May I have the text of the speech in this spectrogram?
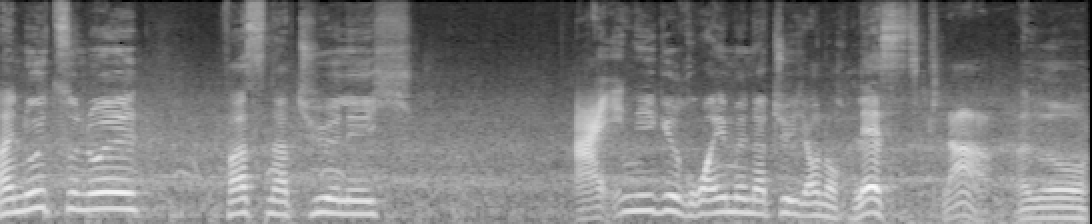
Ein 0 zu 0, was natürlich einige Räume natürlich auch noch lässt. Klar, also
